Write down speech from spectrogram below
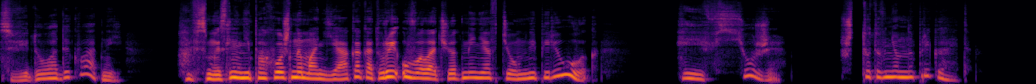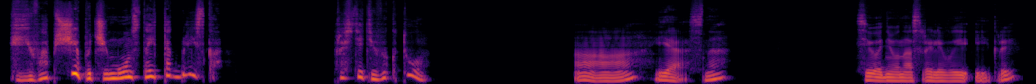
С виду адекватный. В смысле, не похож на маньяка, который уволочет меня в темный переулок. И все же что-то в нем напрягает. И вообще, почему он стоит так близко? Простите, вы кто? А, ясно. Сегодня у нас ролевые игры, —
